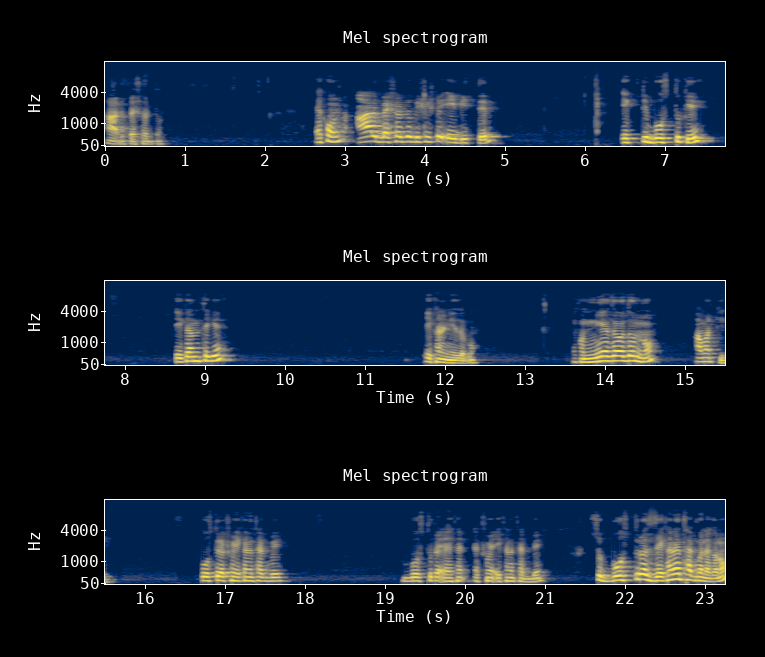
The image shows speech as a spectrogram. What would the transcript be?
আর ব্যাসার্ধ। এখন আর ব্যাসার্ধ বিশিষ্ট এই বৃত্তের একটি বস্তুকে এখান থেকে এখানে নিয়ে যাব। এখন নিয়ে যাওয়ার জন্য আমার কি? বস্তুর একসময় এখানে থাকবে। বস্তুটা এখানে একসময় এখানে থাকবে। সো বস্তুটা যেখানে থাকবে না কেন,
